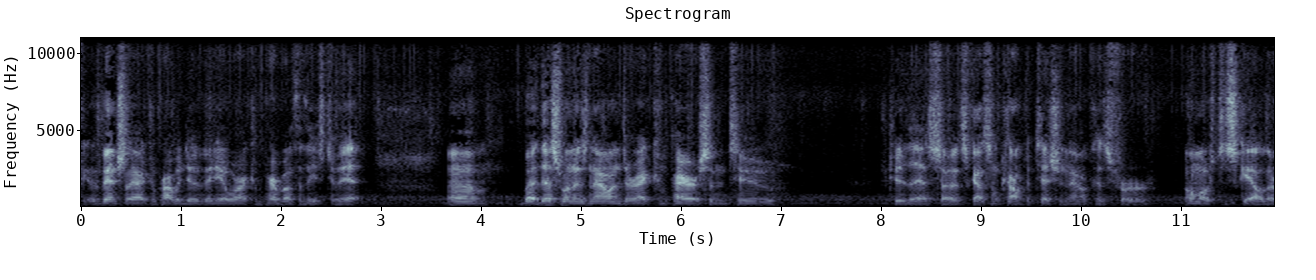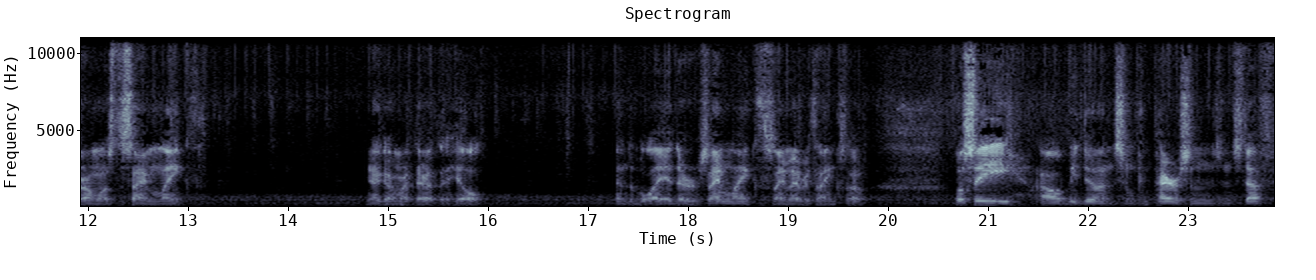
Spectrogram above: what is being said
eventually I could probably do a video where I compare both of these to it. Um, but this one is now in direct comparison to to this, so it's got some competition now because for almost to scale, they're almost the same length. You know, going right there at the hilt and the blade, they're same length, same everything. So we'll see. I'll be doing some comparisons and stuff.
